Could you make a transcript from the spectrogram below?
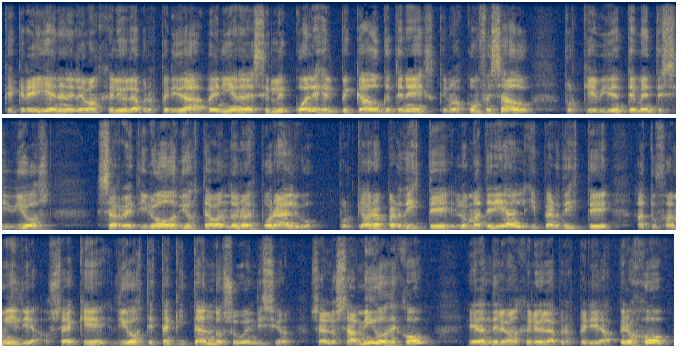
que creían en el Evangelio de la Prosperidad venían a decirle cuál es el pecado que tenés, que no has confesado, porque evidentemente si Dios se retiró, Dios te abandonó es por algo, porque ahora perdiste lo material y perdiste a tu familia, o sea que Dios te está quitando su bendición. O sea, los amigos de Job eran del Evangelio de la Prosperidad, pero Job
